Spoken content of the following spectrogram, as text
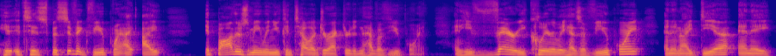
it's his specific viewpoint. I, I, it bothers me when you can tell a director didn't have a viewpoint, and he very clearly has a viewpoint and an idea and a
